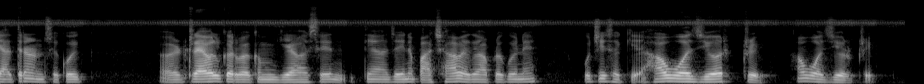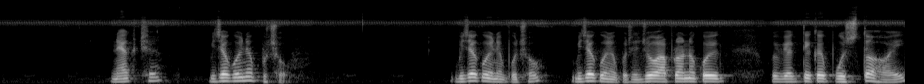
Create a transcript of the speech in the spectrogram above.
યાત્રાનું છે કોઈક ટ્રાવેલ કરવા ગમ ગયા હશે, ત્યાં જઈને પાછા આવે તો આપણે કોઈને પૂછી શકીએ. How was your trip how was your trip next છે, બીજા કોઈને પૂછો. બીજા કોઈને પૂછો. બીજા કોઈને પૂછો. જો આપણને કોઈ કોઈ વ્યક્તિ કંઈ પૂછતો હોય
